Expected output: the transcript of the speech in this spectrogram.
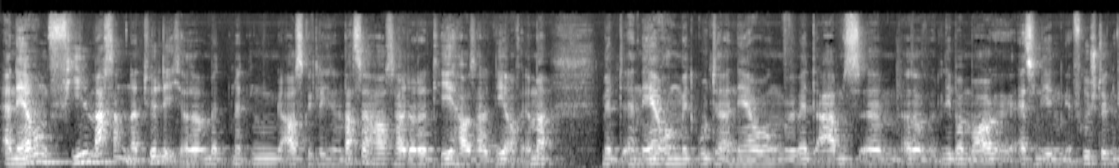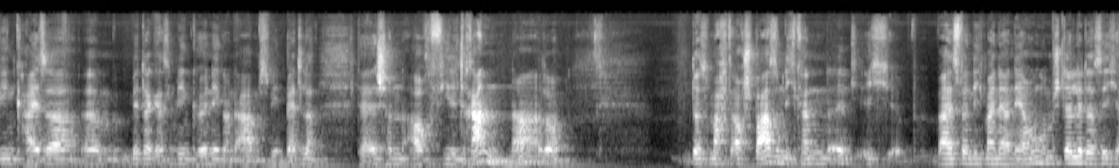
Ernährung viel machen, natürlich. Also mit, mit einem ausgeglichenen Wasserhaushalt oder Teehaushalt, wie auch immer. Mit Ernährung, mit guter Ernährung, mit abends, ähm, also lieber morgen essen wie ein, frühstücken wie ein Kaiser, ähm, Mittagessen wie ein König und abends wie ein Bettler. Da ist schon auch viel dran. Ne? Also das macht auch Spaß und ich kann, ich weiß, wenn ich meine Ernährung umstelle, dass ich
